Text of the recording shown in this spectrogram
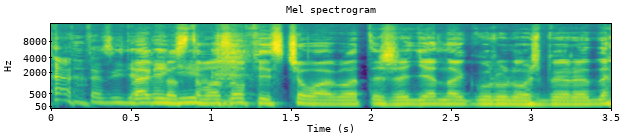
Hát ez így Meghoztam az Office csomagot, és egy ilyen nagy gurulós bőröd, de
